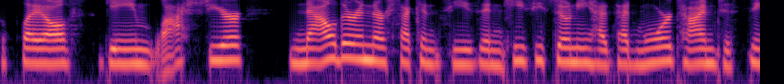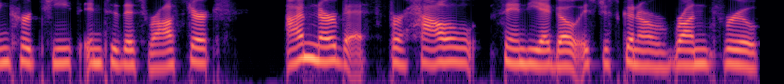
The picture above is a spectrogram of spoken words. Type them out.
a playoffs game last year. Now they're in their second season. Casey Stoney has had more time to sink her teeth into this roster. I'm nervous for how San Diego is just going to run through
